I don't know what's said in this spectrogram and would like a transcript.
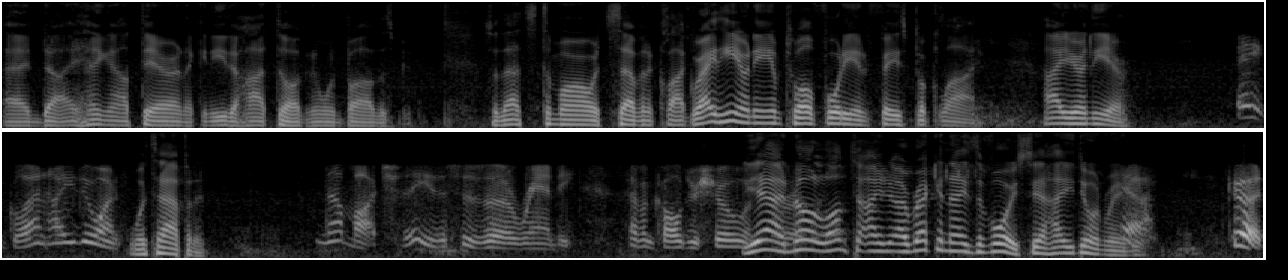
and uh, I hang out there and I can eat a hot dog. No one bothers me. So that's tomorrow at seven o'clock, right here on AM 1240 and Facebook Live. Hi, you're in the air. Hey, Glenn, how you doing? What's happening? Not much. Hey, this is uh, Randy. Haven't called your show. Yeah, no, long time. I, I recognize the voice. Yeah, how you doing, Randy? Yeah, good.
